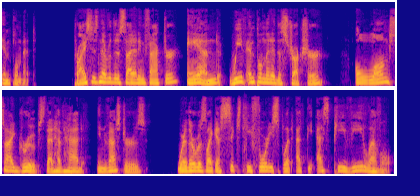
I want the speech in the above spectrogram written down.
implement. Price is never the deciding factor. And we've implemented the structure alongside groups that have had investors where there was like a 60 40 split at the SPV level.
